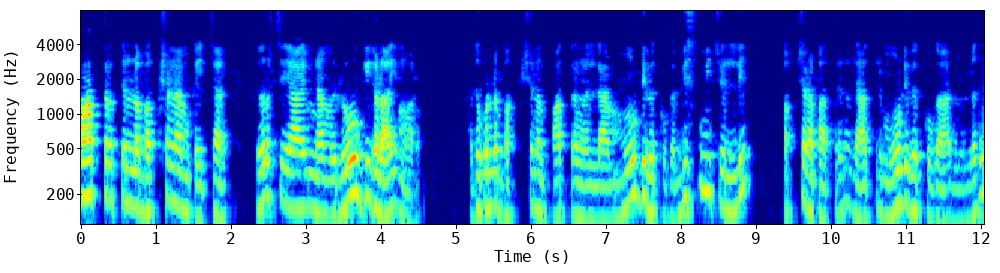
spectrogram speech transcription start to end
പാത്രത്തിലുള്ള ഭക്ഷണം കഴിച്ചാൽ തീർച്ചയായും നാം രോഗികളായി മാറും. അതുകൊണ്ട് ഭക്ഷണ പാത്രങ്ങളെല്ലാം മൂടി വെക്കുക ബിസ്മി ചൊല്ലി ഭക്ഷണ പാത്രങ്ങൾ രാത്രി മൂടി വെക്കുക എന്നുള്ളത്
